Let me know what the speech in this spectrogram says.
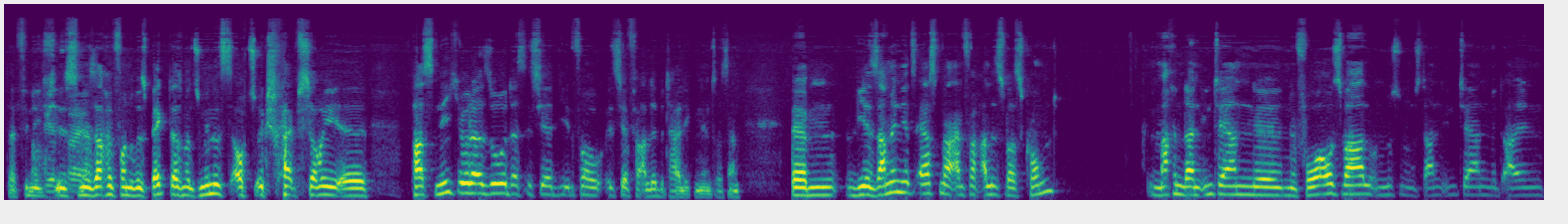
Da finde ich, ist Fall, eine ja. Sache von Respekt, dass man zumindest auch zurückschreibt, sorry, äh, passt nicht oder so. Das ist ja, die Info ist ja für alle Beteiligten interessant. Ähm, wir sammeln jetzt erstmal einfach alles, was kommt, machen dann intern eine, eine Vorauswahl und müssen uns dann intern mit allen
